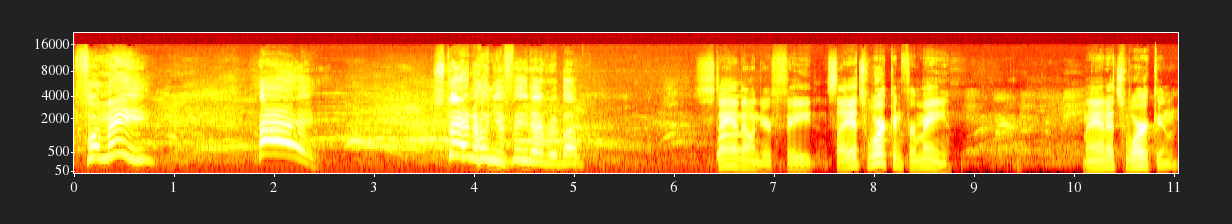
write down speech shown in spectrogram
for me. Hey! Stand on your feet, everybody. Stand on your feet. Say, It's working for me. Man, it's working.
